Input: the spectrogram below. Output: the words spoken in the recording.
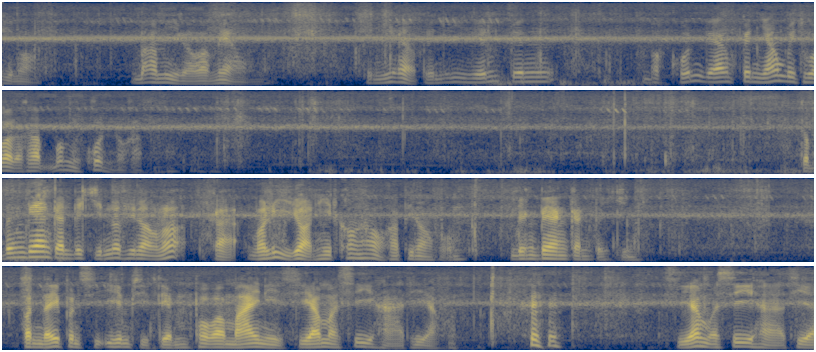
พี่น้องบ้ามีกับว่าแมว เป็นแมวเป็นอีเห็นเป็นบักขนแดงเป็นยังไปทั่วแหละครับว่ามีคนหรอกครับ กับแบ่งๆกันไปกินเนาะพี่น้องเนาะกะวอลี่ยอดฮิตของเฮาครับพี่น้องผมแบ่งๆกันไปกินปันไดเพิ่นสีอิ่มสีเต็มเพราะว่าไม้นี่เสียมาซี่หาเทียพุ่นเสียมาซี่หาเทีย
